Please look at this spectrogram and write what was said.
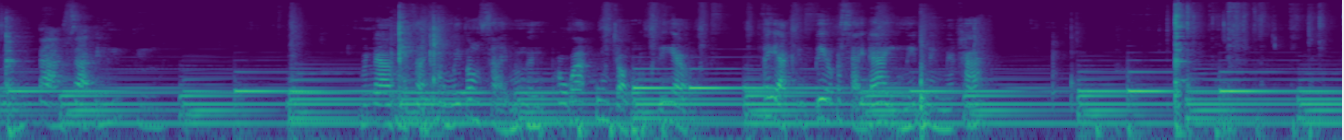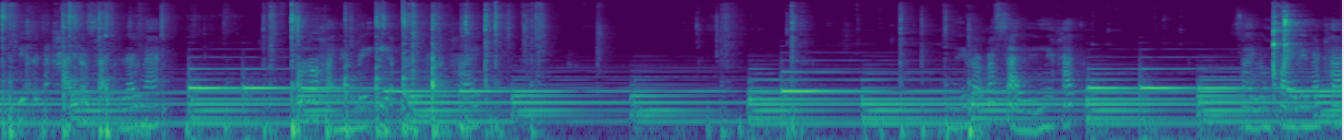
ใส่น้ำตาลใส่ไปนิดนึงมะนาวสงสัยคงไม่ต้องใส่มั้งเงินเพราะว่ากุ้งจอบมันเปรี้ยว ถ้าอยากกินเปรี้ยวก็ใส่ได้อีกนิดหนึ่งนะคะ แล้วนะเพราะเราหั่นอย่างละเอียดเลยตะไคร้นี้เราก็ใส่เลยนะคะ ใส่ลงไปเลยนะคะ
